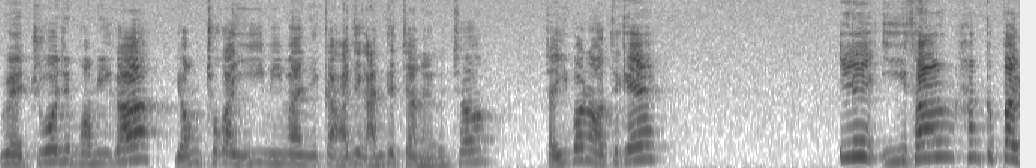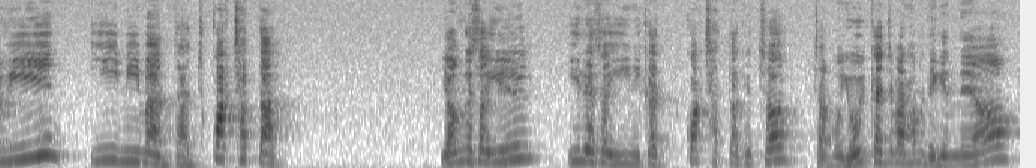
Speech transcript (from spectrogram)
왜 주어진 범위가 0초가 2 미만이니까 아직 안 됐잖아요. 그쵸? 자, 이번은 어떻게? 1 이상 한 끝발 위인 2 미만 다 꽉 찼다. 0에서 1, 1에서 2니까 꽉 찼다. 그쵸? 자, 그럼 여기까지만 하면 되겠네요.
